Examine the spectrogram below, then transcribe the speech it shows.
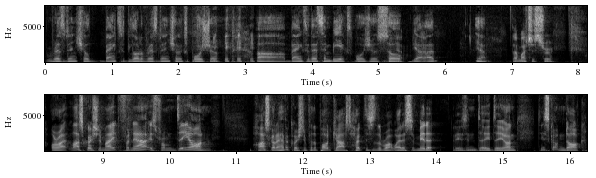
residential banks with a lot of residential exposure, uh, banks with SMB exposure. So yeah. I, yeah. That much is true. All right, last question, mate, for now is from Dion. Hi, Scott. I have a question for the podcast. Hope this is the right way to submit it. It is indeed, Dion. Dear Scott and Doc,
